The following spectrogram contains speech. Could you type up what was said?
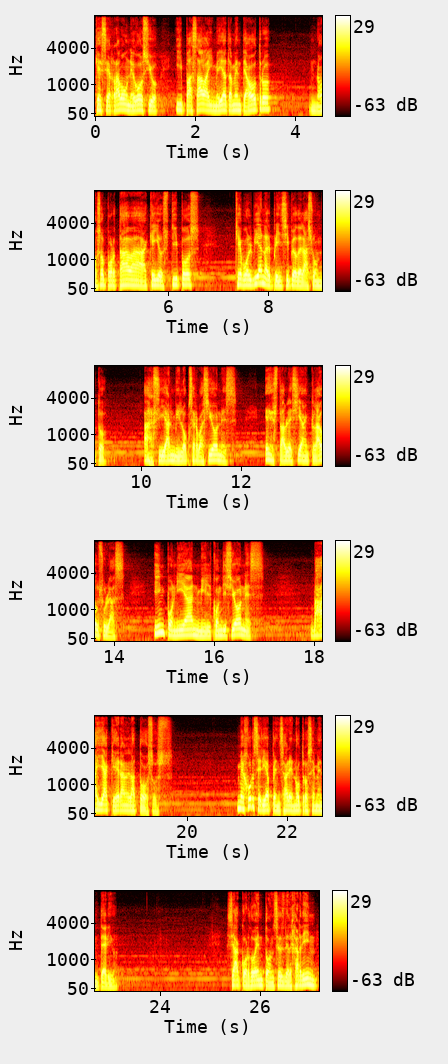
que cerraba un negocio y pasaba inmediatamente a otro, no soportaba a aquellos tipos que volvían al principio del asunto, hacían mil observaciones, establecían cláusulas, imponían mil condiciones. Vaya que eran latosos. Mejor sería pensar en otro cementerio. Se acordó entonces del jardín,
